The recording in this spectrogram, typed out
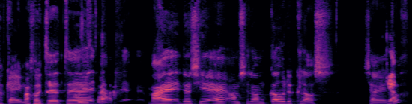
oké, maar goed. Het, uh, maar dus je hè, Amsterdam Code Klas, zei je toch?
